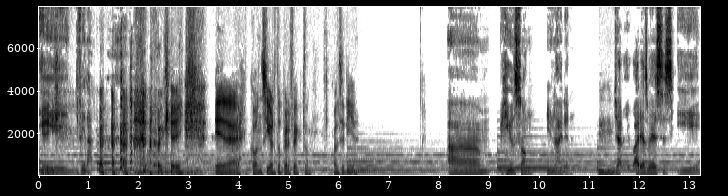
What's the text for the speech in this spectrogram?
Y final. ok. Eh, concierto perfecto. ¿Cuál sería? Um, Hillsong United. Ujú. Ya vi varias veces y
